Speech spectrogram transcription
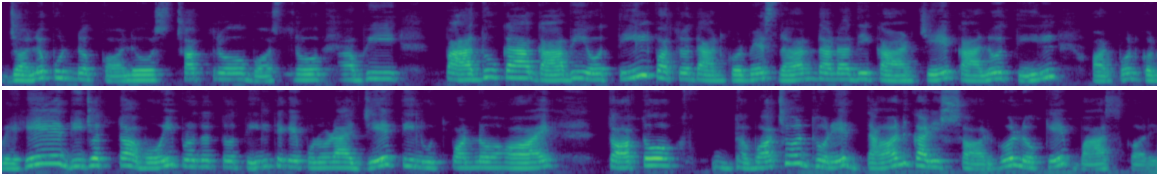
জলপূর্ণ কলস, ছত্র, বস্ত্র আভি পাদুকা, গাভী ও তিলপত্র দান করবে। স্নান দানাদি কার্যে কালো তিল অর্পণ করবে। হে দ্বিজোত্তম, ওই প্রদত্ত তিল থেকে পুনরায় যে তিল উৎপন্ন হয়, তত বছর ধরে দানকারী স্বর্গ লোকে বাস করে।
